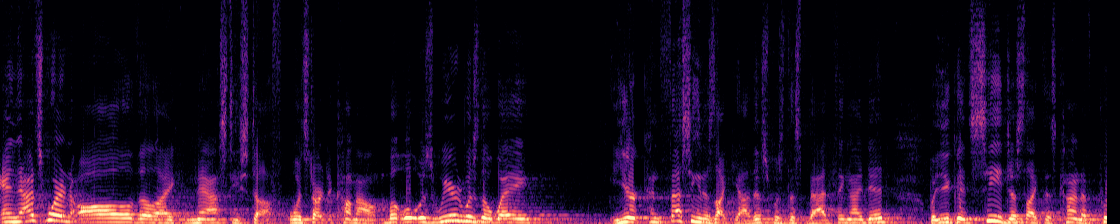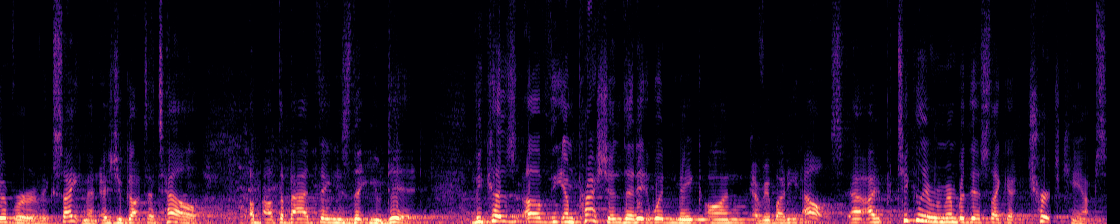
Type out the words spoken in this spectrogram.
and that's when all the like nasty stuff would start to come out. But what was weird was the way you're confessing it as like, yeah, this was this bad thing I did. But you could see just like this kind of quiver of excitement as you got to tell about the bad things that you did because of the impression that it would make on everybody else. I particularly remember this like at church camps.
